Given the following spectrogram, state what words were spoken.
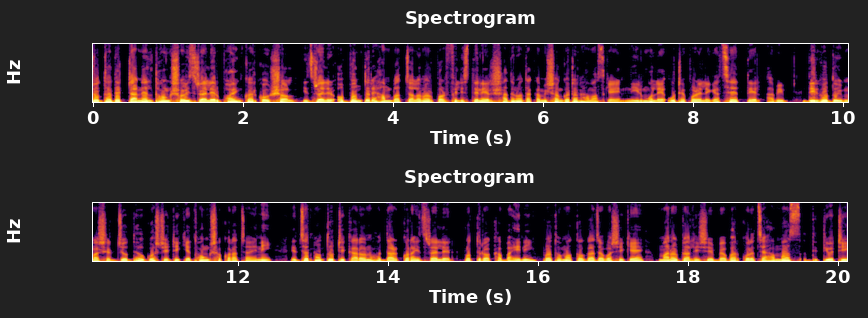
যোদ্ধাদের টানেল ধ্বংস ইসরায়েলের ভয়ঙ্কর কৌশল। ইসরায়েলের অভ্যন্তরে হামলা চালানোর পর ফিলিস্তিনের স্বাধীনতাকামী সংগঠন হামাসকে নির্মূলে উঠে পড়ে লেগেছে তেল আবিব। দীর্ঘ দুই মাসের যুদ্ধেও গোষ্ঠীটিকে ধ্বংস করা যায়নি। এর জন্য দুটি কারণ দাঁড় করা ইসরায়েলের প্রতিরক্ষা বাহিনী। প্রথমত, গাজাবাসীকে মানবডাল হিসেবে ব্যবহার করেছে হামাস। দ্বিতীয়টি,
